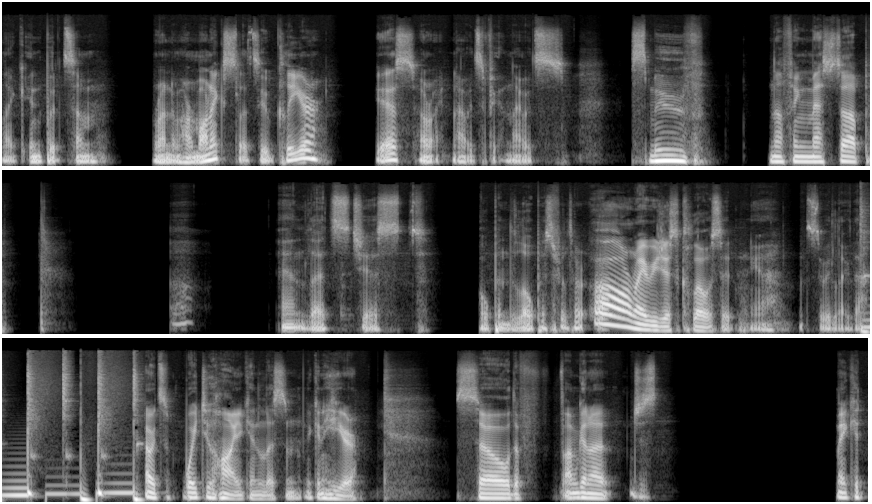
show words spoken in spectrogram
like input some random harmonics. Let's do clear. Yes. All right. Now it's now it's smooth. Nothing messed up. And let's just open the low pass filter, or maybe just close it. Yeah, let's do it like that. Oh, it's way too high. You can listen. You can hear. So the I'm gonna just make it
